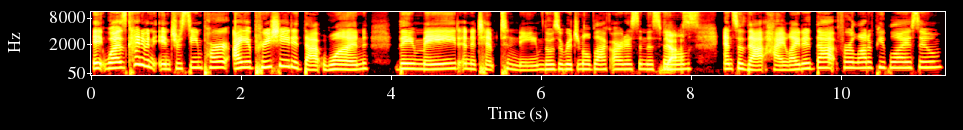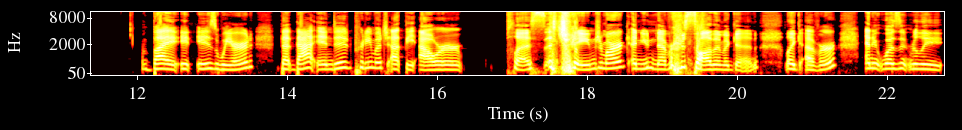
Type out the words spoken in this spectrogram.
it was kind of an interesting part. I appreciated that one, they made an attempt to name those original black artists in this film. yes And so that highlighted that for a lot of people, I assume. But it is weird that that ended pretty much at the hour plus change mark and you never saw them again like ever and it wasn't really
